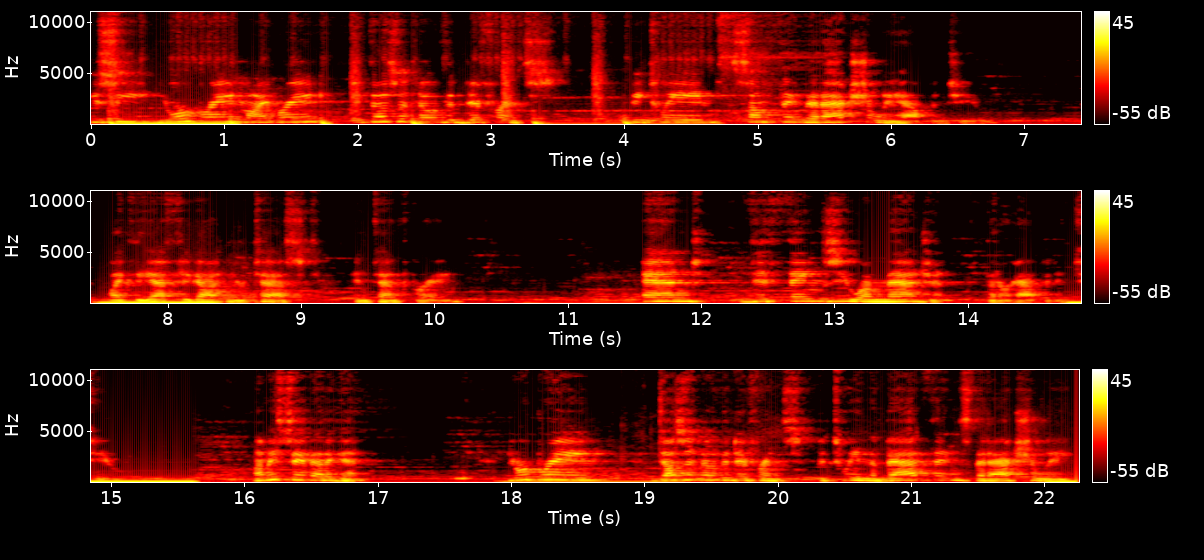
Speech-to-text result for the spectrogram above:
You see, your brain, my brain, it doesn't know the difference between something that actually happened to you, like the F you got in your test in 10th grade, and the things you imagine that are happening to you. Let me say that again. Your brain doesn't know the difference between the bad things that actually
